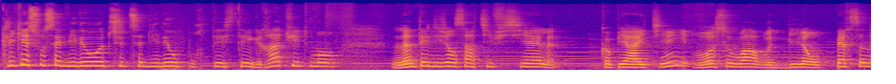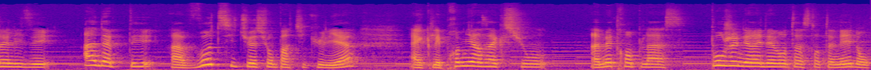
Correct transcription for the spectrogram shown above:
cliquez sous cette vidéo, au-dessus de cette vidéo pour tester gratuitement l'intelligence artificielle copywriting, recevoir votre bilan personnalisé adapté à votre situation particulière avec les premières actions à mettre en place pour générer des ventes instantanées. Donc,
